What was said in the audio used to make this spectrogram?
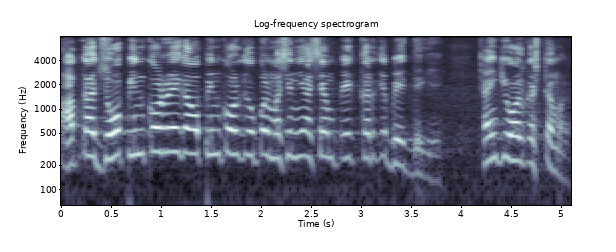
आपका जो पिन कोड रहेगा, वो पिन कोड के ऊपर मशीन यहाँ से हम पैक करके भेज देंगे। थैंक यू ऑल कस्टमर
